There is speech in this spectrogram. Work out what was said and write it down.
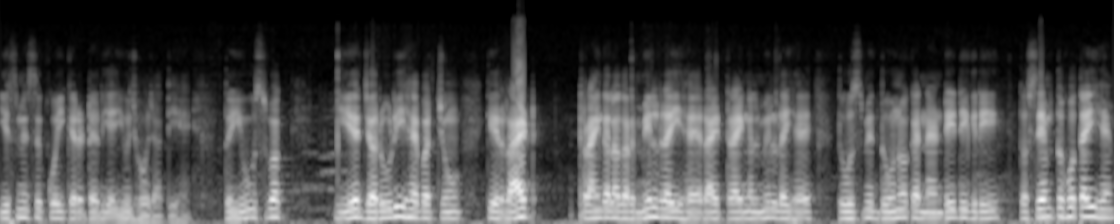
इसमें से कोई क्राइटेरिया यूज़ हो जाती है। तो यू उस वक्त ये ज़रूरी है बच्चों कि राइट ट्राइंगल अगर मिल रही है राइट ट्राइंगल मिल रही है तो उसमें दोनों का 90 डिग्री तो सेम तो होता ही है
